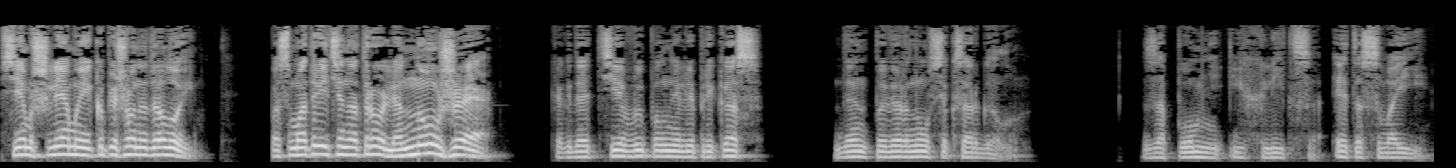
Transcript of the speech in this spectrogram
«Всем шлемы и капюшоны долой! Посмотрите на тролля, ну же!» Когда те выполнили приказ, Дэн повернулся к Саргалу. «Запомни их лица, это свои».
